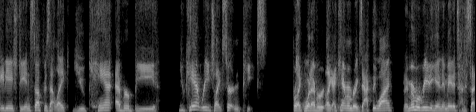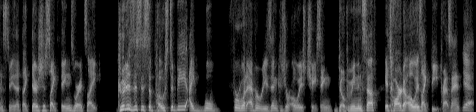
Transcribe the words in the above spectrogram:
ADHD and stuff. Is that like you can't ever be, you can't reach like certain peaks for like whatever. Like I can't remember exactly why, but I remember reading it and it made a ton of sense to me that like there's just like things where it's like good as this is supposed to be, I will for whatever reason, because you're always chasing dopamine and stuff, it's hard to always like be present. Yeah.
